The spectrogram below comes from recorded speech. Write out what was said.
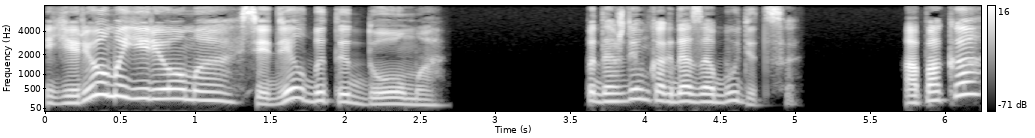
Ерема, Ерема, сидел бы ты дома. Подождем, когда забудется. А пока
